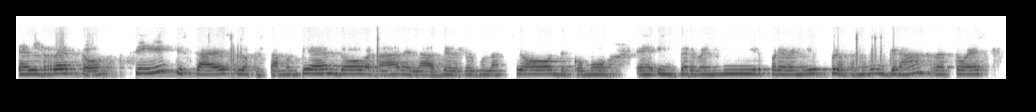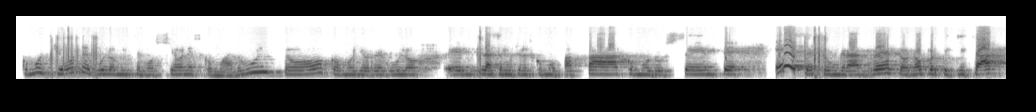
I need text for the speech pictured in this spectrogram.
El reto, sí, quizá es lo que estamos viendo, ¿verdad? De la desregulación, de cómo eh, intervenir, prevenir, pero también un gran reto es cómo yo regulo mis emociones como adulto, cómo yo regulo eh, las emociones como papá, como docente. Ese es un gran reto, ¿no? Porque quizá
